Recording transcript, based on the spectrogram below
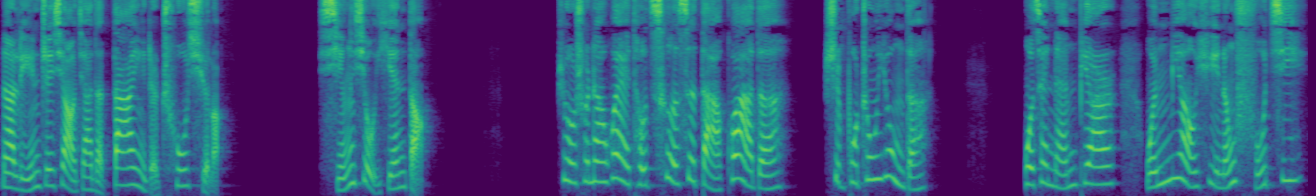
那林之孝家的答应着出去了。邢岫烟道：“若说那外头测字打卦的是不中用的。”我在南边闻妙玉能伏击，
